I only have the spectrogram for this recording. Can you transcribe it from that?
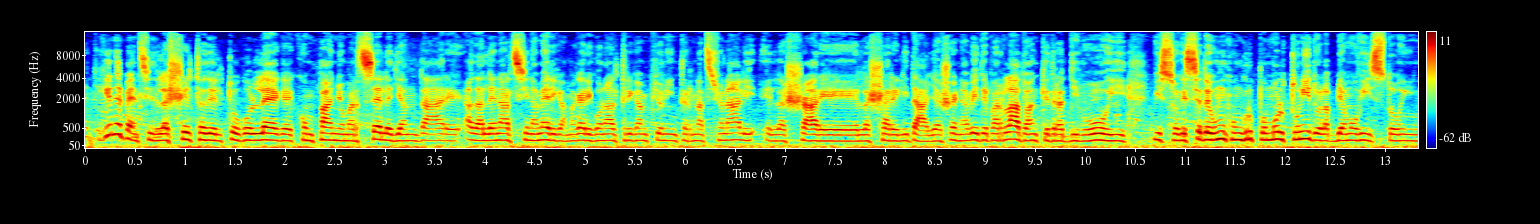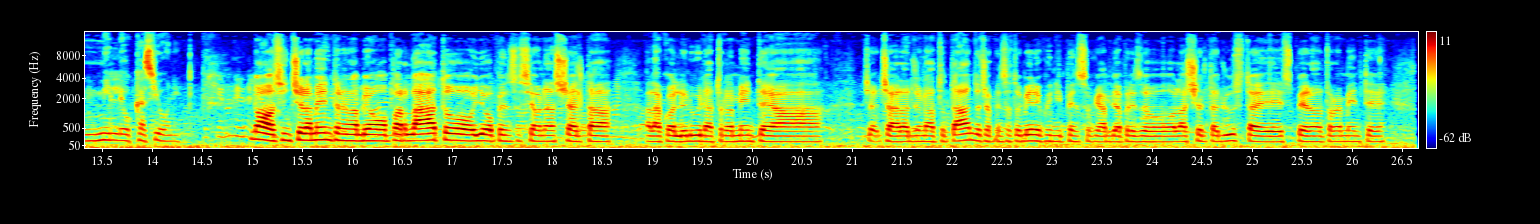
Senti, che ne pensi della scelta del tuo collega e compagno Marcelle di andare ad allenarsi in America, magari con altri campioni internazionali e lasciare, lasciare l'Italia? Cioè ne avete parlato anche tra di voi, visto che siete comunque un gruppo molto unito, l'abbiamo visto in mille occasioni? No, sinceramente non abbiamo parlato, io penso sia una scelta alla quale lui naturalmente ha, ci ha ragionato tanto, ci ha pensato bene, quindi penso che abbia preso la scelta giusta e spero naturalmente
